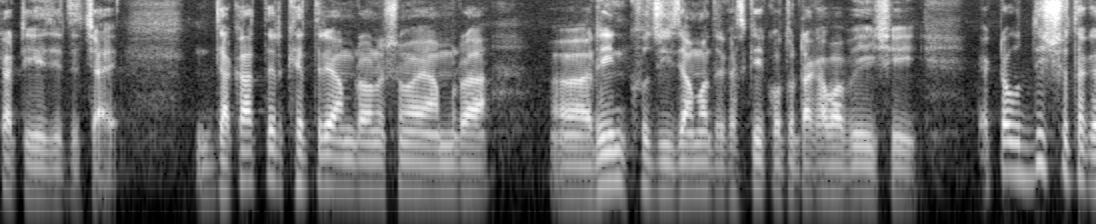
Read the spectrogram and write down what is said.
কাটিয়ে যেতে চায়। জাকাতের ক্ষেত্রে আমরা অনেক সময় আমরা ঋণ খুঁজি যে আমাদের কাছে কি কত টাকা পাবে এই সেই। একটা উদ্দেশ্য থাকে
